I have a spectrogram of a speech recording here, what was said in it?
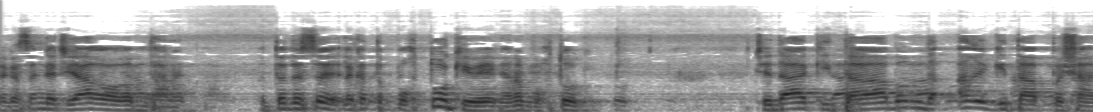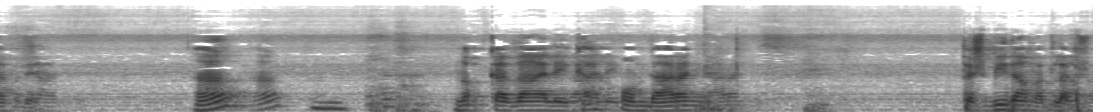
لکه څنګه چې هغه غم دارنګ ته د څه لکه ته پښتو کې وې کنه پښتو کې چې دا کتابم د هغه کتاب پشان دی ها نو کذالک هم دارنګ تشبیه دا مطلب شو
